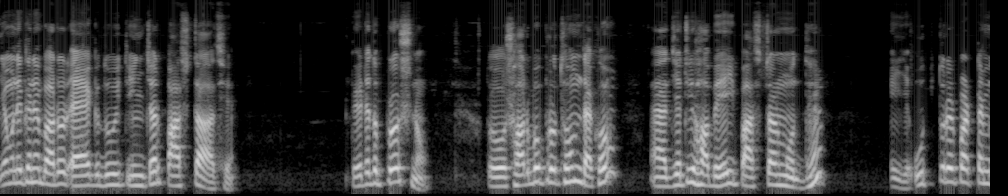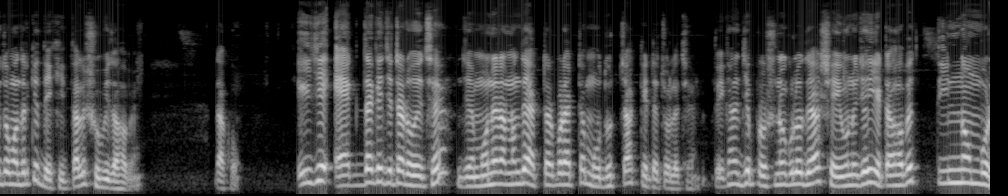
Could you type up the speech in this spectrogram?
যেমন এখানে বারোর এক, দুই, তিন, চার, পাঁচটা আছে। তো এটা তো প্রশ্ন। তো সর্বপ্রথম দেখো যেটি হবে এই পাঁচটার মধ্যে, এই যে উত্তরের পার্টটা আমি তোমাদেরকে দেখি, তাহলে সুবিধা হবে। দেখো, এই যে এক দাগে যেটা রয়েছে, যে মনের আনন্দে একটার পর একটা মধুর চাক কেটে চলেছে। তো এখানে যে প্রশ্নগুলো দেওয়া সেই অনুযায়ী এটা হবে তিন নম্বর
